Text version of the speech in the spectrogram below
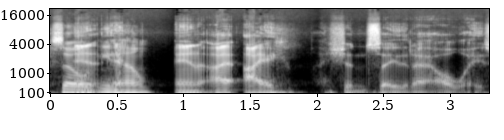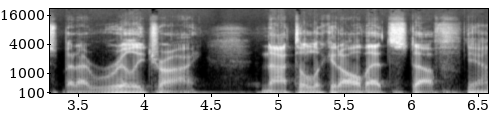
So And- you know, and I, I, I shouldn't say that I always, but I really try not to look at all that stuff yeah.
